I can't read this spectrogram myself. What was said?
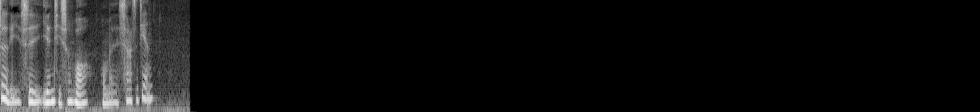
这里是延吉生活，我们下次见。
